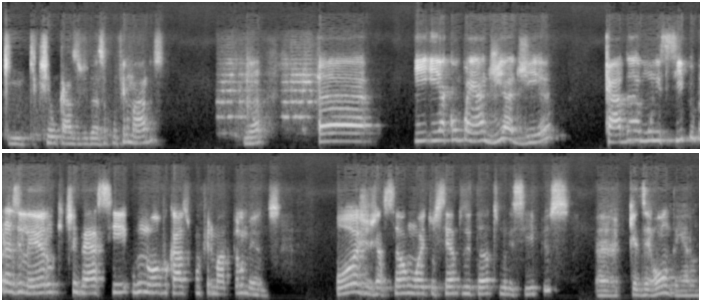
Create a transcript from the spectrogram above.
que, que tinham casos de doença confirmados. Né? E, e acompanhar dia a dia cada município brasileiro que tivesse um novo caso confirmado, pelo menos. Hoje já são 800 e tantos municípios, uh, quer dizer, ontem eram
